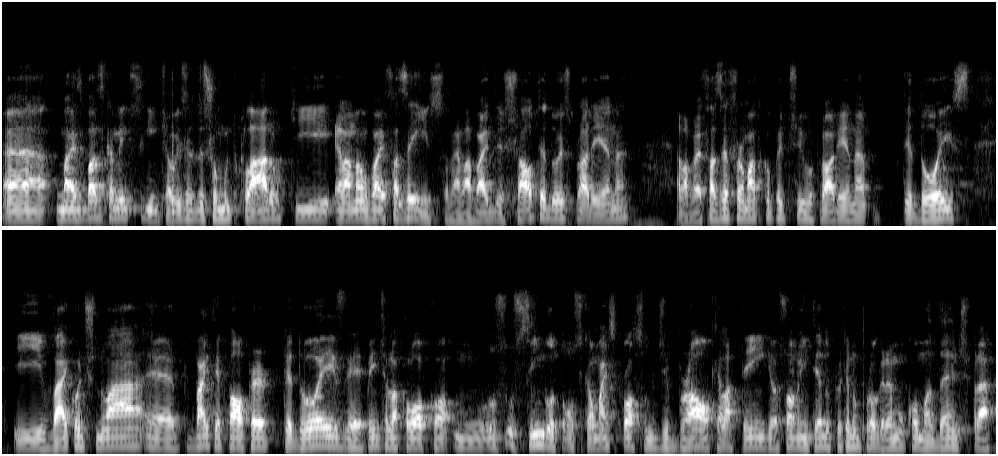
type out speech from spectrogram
É, mas basicamente é o seguinte, a Wizards deixou muito claro que ela não vai fazer isso, né? Ela vai deixar o T2 para Arena ela vai fazer formato competitivo para Arena T2 e vai continuar, é, vai ter Pauper T2, de repente ela coloca um, os, os, singletons, que é o mais próximo de Brawl que ela tem, que eu só não entendo porque não programa um comandante para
